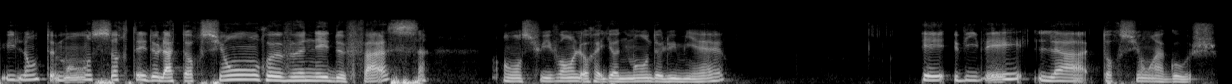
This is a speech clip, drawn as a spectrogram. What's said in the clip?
Puis lentement sortez de la torsion, revenez de face en suivant le rayonnement de lumière et vivez la torsion à gauche.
